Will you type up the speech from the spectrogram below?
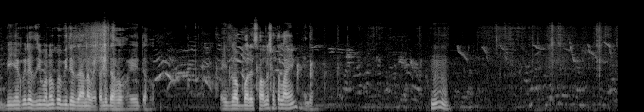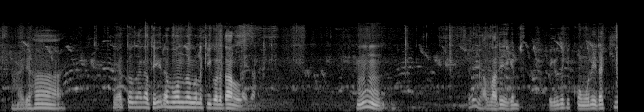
বিয়ে করে জীবনেও কেউ বিদেশ যায় না ভাই, তাহলে দেখো, এই দেখো। এই জব জব্বারে ছলের সাথে লাইন, এই দেখো। হুম। হায় রে হায়। এত জায়গা থেকে এরা বন জঙ্গলে কি করে তা আল্লাহ জানে। হুম। এই আল্লাহ রে এখানে এগুলো কি কোমরে এটা কি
